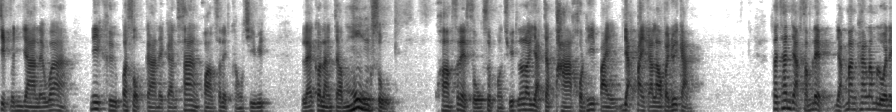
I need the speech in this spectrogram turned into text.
จิตวิญญาณเลยว่า นี่คือประสบการณ์ในการสร้างความสำเร็จของชีวิต และกำลังจะมุ่งสู่ความสำเร็จสูงสุดของชีวิต แล้วเราอยากจะพาคนที่ไป อยากไปกับเราไปด้วยกัน ถ้าท่านอยากสำเร็จอยากมั่งคั่งร่ำรวยใน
